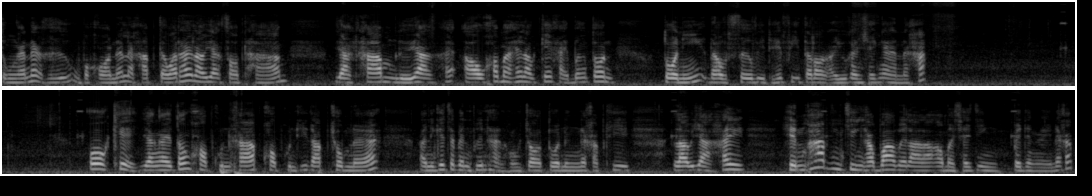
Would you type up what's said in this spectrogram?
ตรงนั้นนะคืออุปกรณ์นั่นแหละครับ แต่ว่าถ้าเราอยากสอบถาม อยากทำหรืออยากให้เอาเข้ามาให้เราแก้ไขเบื้องต้น ตัวนี้เราเซอร์วิสให้ฟรีตลอดอายุการใช้งานนะครับโอเค ยังไงต้องขอบคุณครับ ขอบคุณที่รับชมนะ อันนี้ก็จะเป็นพื้นฐานของจอตัวหนึ่งนะครับ ที่เราอยากให้เห็นภาพจริง ๆ ครับว่าเวลาเราเอามาใช้จริงเป็นยังไงนะครับ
